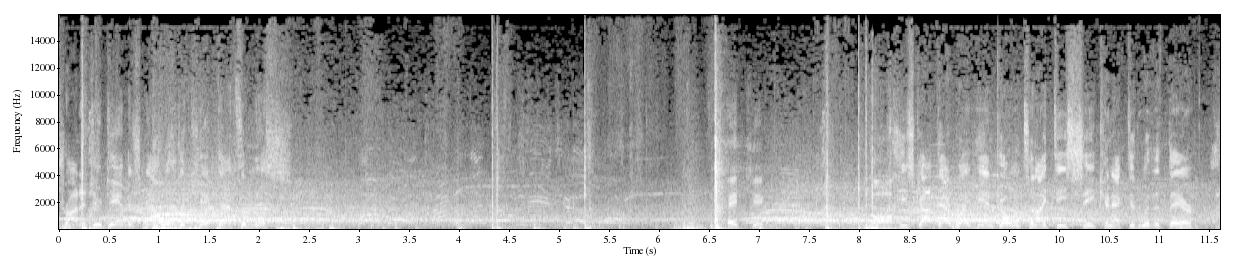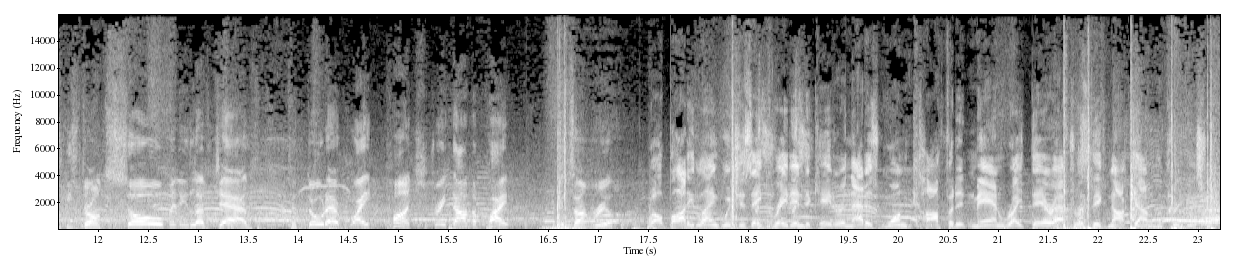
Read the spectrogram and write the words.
Trying to do damage now with the kick. That's a miss. Head kick. Oh, he's got that right hand going tonight, DC. Connected with it there. He's thrown so many left jabs to throw that right punch straight down the pipe. It's unreal. Well, body language is a great indicator, and that is one confident man right there after a big knockdown in the previous round.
